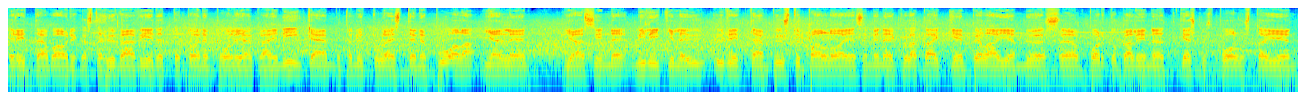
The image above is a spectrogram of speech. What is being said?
erittäin vauhdikasta, hyvää viidettä. Toinen puoliaika ei niinkään, mutta nyt tulee sitten Puola jälleen ja sinne Milikille yrittää pystypalloa ja se menee kyllä kaikkien pelaajien myös Portugalin keskuspuolustajien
